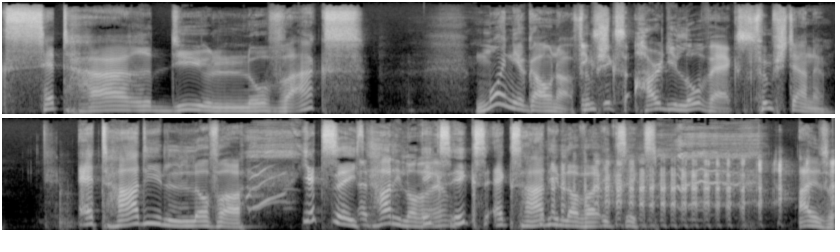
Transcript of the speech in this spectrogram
Xethardylovax. Moin, ihr Gauner. Fünf, XX Hardy Lovax. fünf Sterne. Ed Hardy Lover. Jetzt sehe ich's. Ed Hardy Lover, ja. XX Ex Hardy Lover XX. Also,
